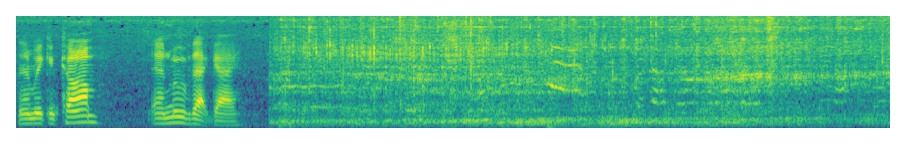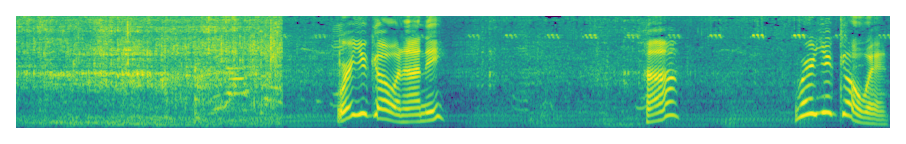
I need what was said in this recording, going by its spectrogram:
Then we can come and move that guy. Where are you going, honey? Huh? Where are you going?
